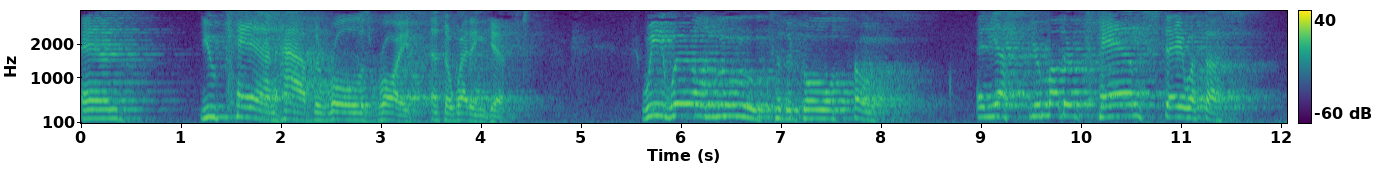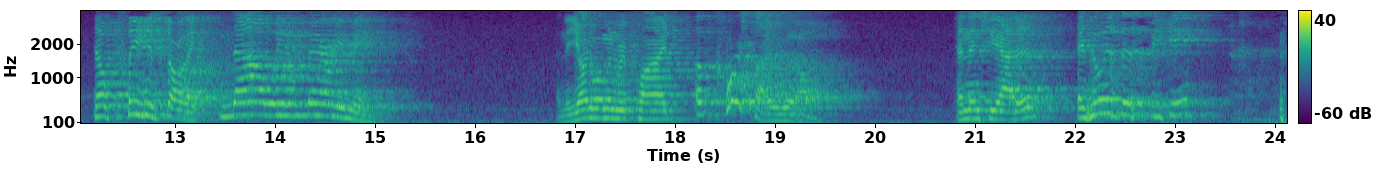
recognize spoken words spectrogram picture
and you can have the Rolls Royce as a wedding gift. We will move to the Gold Coast. And yes, your mother can stay with us. Now, please, darling, now will you marry me? And the young woman replied, Of course I will. And then she added, And who is this speaking?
